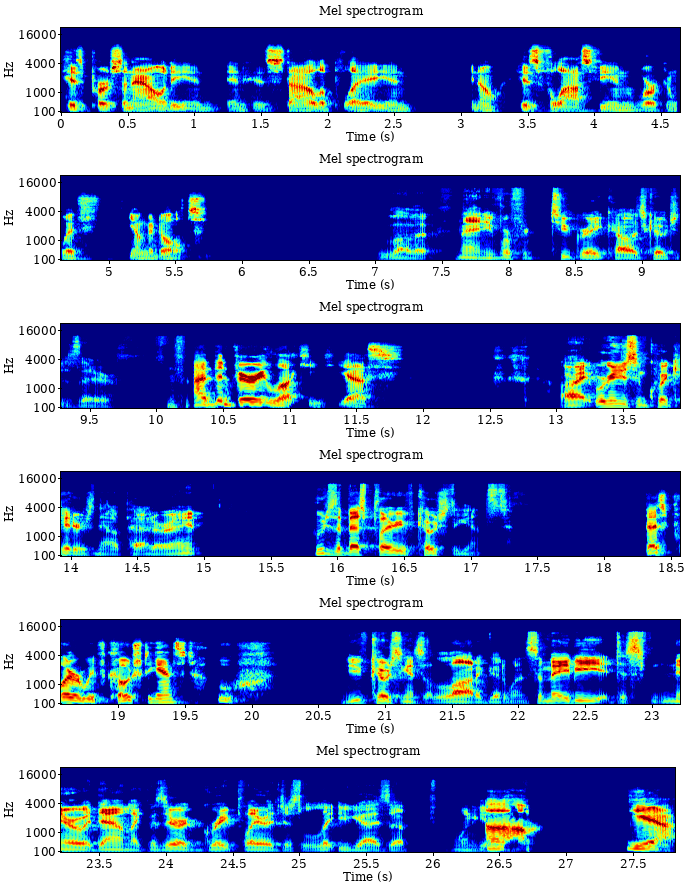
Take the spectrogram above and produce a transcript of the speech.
his personality and and his style of play, and you know his philosophy in working with young adults. Love it. Man, you've worked for two great college coaches there. I've been very lucky. Yes. All right, we're going to do some quick hitters now, Pat. All right. Who's the best player you've coached against? Best player we've coached against? Ooh, You've coached against a lot of good ones. So maybe to narrow it down, like, was there a great player that just lit you guys up one game? Um, yeah,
